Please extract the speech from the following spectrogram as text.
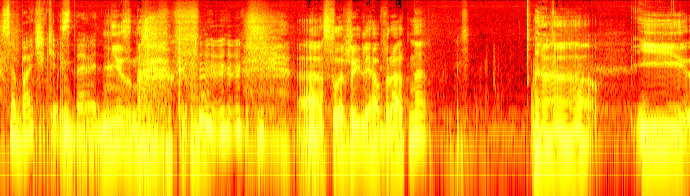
Собачки оставили. Не знаю, кому. А, Сложили обратно. А, И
